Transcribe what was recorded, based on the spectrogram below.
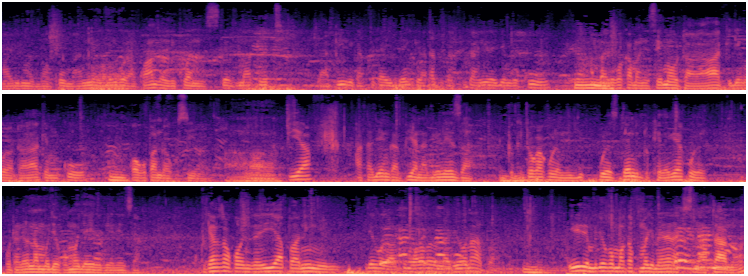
Majengo makuu manne. Jengo la kwanza ilikuwa ni slave market. La pili katika hii benki la tatu katika ile jengo kuu mm. ambayo ilikuwa kama ni sehemu ya utawala wake jengo la utawala wake mkuu mm. kwa upande wa kusini. Pia akajenga pia na gereza. Tukitoka kule kule stendi tukielekea kule utaliona moja kwa moja ile gereza. Tukianza kwanza hii hapa nini jengo la watumwa ambalo tunaliona hapa hili limejengwa mwaka 1895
